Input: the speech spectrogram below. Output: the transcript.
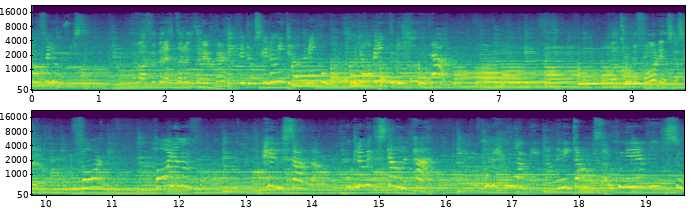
Det ska du tala om för Lovis. Men varför berättar du inte det själv? För då skulle hon inte låta mig gå. Och jag vill inte bli hindrad. Vad tror du far din ska säga? Far min. Har jag någon far? Hälsa alla. Och glöm inte Skalle-Per. Och kom ihåg det ibland när ni dansar och sjunger era visor.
